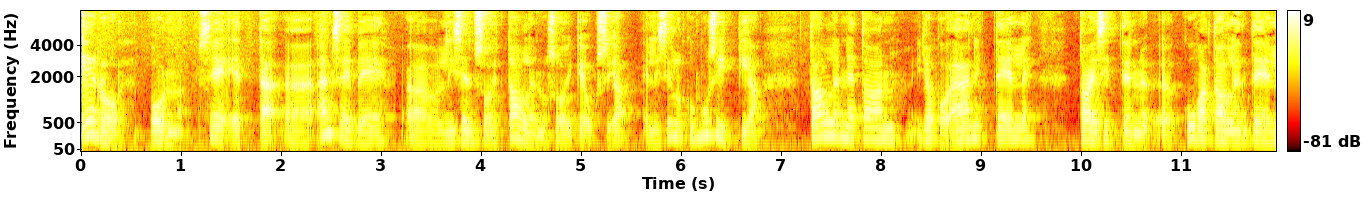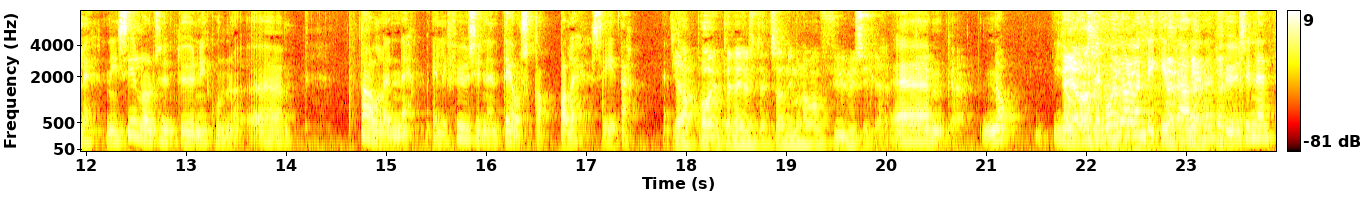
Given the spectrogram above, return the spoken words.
ero on se, että NCB lisensoi tallennusoikeuksia. Eli silloin kun musiikkia tallennetaan joko äänitteelle tai sitten kuvatallenteelle, niin silloin syntyy niin kuin, tallenne, eli fyysinen teoskappale siitä Ja pointtina just, että se on nimenomaan fyysinen. Öö, No joo, Joo. se voi olla digitaalinen, fyysinen,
